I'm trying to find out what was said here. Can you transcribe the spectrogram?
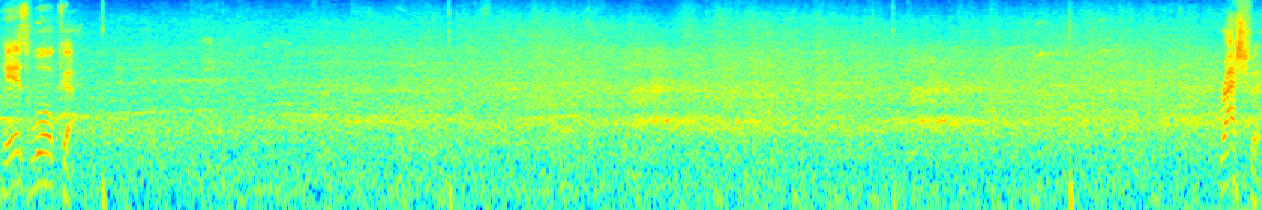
Here's Walker. Rashford.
